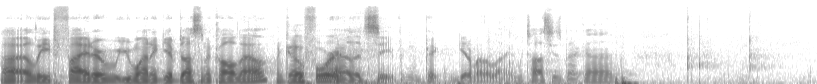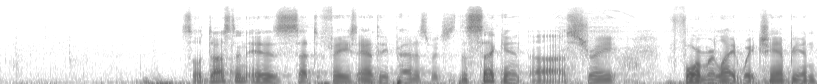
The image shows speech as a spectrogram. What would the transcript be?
uh, elite fighter. You want to give Dustin a call now? Go for All it. right, let's see if we can pick, get him on the line. We'll toss these back on. So Dustin is set to face Anthony Pettis, which is the second uh, straight former lightweight champion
